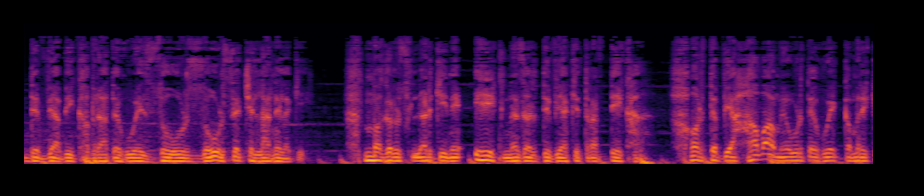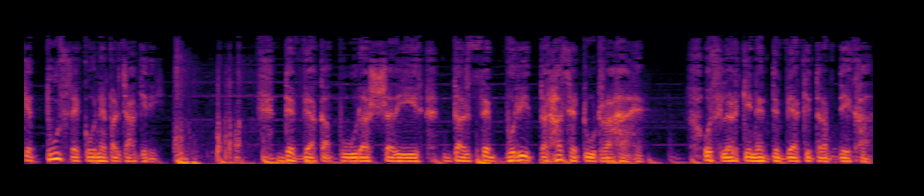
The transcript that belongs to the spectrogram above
दिव्या भी घबराते हुए ज़ोर ज़ोर से चिल्लाने लगी। मगर उस लड़की ने एक नज़र दिव्या की तरफ़ देखा और दिव्या हवा में उड़ते हुए कमरे के दूसरे कोने पर जा गिरी। दिव्या का पूरा शरीर दर्द से बुरी तरह से टूट रहा है। उस लड़की ने दिव्या की तरफ़ देखा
